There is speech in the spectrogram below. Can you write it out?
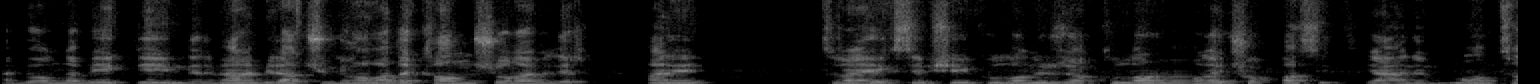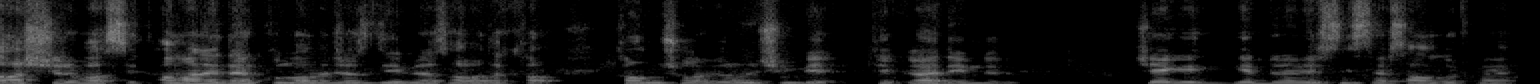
Hani onunla bir ekleyeyim dedim. Yani biraz çünkü havada kalmış olabilir. Hani try bir şey kullanıyoruz. Ya kullanma olayı çok basit. Yani mantığı aşırı basit ama neden kullanacağız diye biraz havada kal- kalmış olabilir. Onun için bir tekrar edeyim dedim. Şeye geri dönebilirsin istersen algoritmaya.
